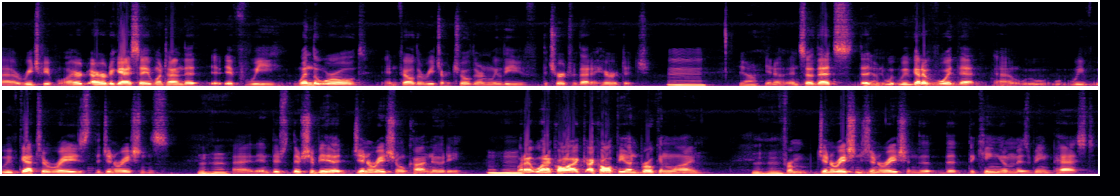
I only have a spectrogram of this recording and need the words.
Uh, reach people. I heard, I heard a guy say one time that if we win the world and fail to reach our children, we leave the church without a heritage. Yeah. You know, and so that's that, Yeah. we- we've got to avoid that. Uh, w- we've we've got to raise the generations, Mm-hmm. uh, and there's there should be a generational continuity. What I what I call I, I call it the unbroken line, Mm-hmm. from generation to generation. The the, the kingdom is being passed.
